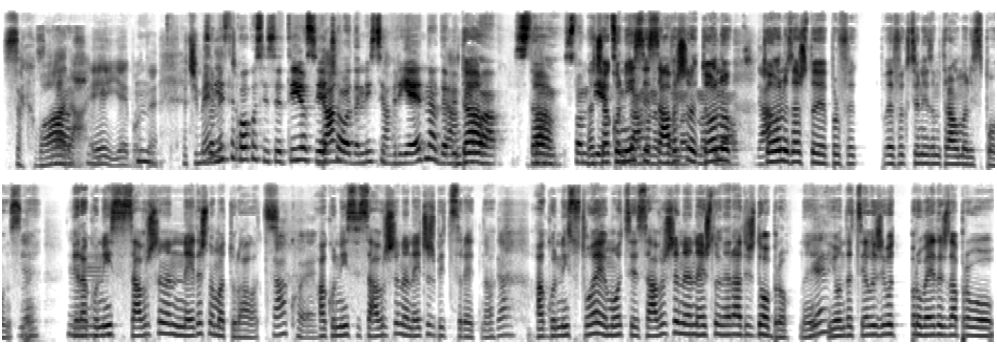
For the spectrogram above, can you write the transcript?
sa hvara. Strašno. Ej, jebote. Znači meni je Zamisli to... koliko si se ti osjećala da, Da, nisi da. vrijedna da, bi Da. bila s Da. tom, s tom Znači djecom ako nisi tamo na tom savršena, to je ono, to je ono zašto je perfe- perfekcionizam trauma response, ne? Jer Mm. ako nisi savršena, ne ideš na maturalac. Tako je. Ako nisi savršena, nećeš biti sretna. Da, Ako nisu tvoje emocije savršene, nešto ne radiš dobro. Ne? Je. I onda cijeli život provedeš zapravo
